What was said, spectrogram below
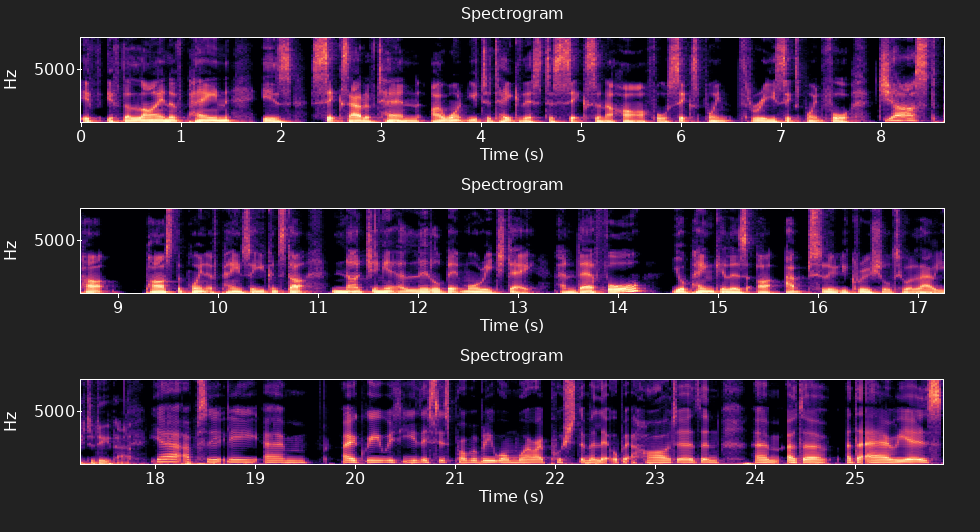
If if the line of pain is six out of ten, I want you to take this to six and a half or 6.3, 6.4, just part past the point of pain so you can start nudging it a little bit more each day. And therefore, your painkillers are absolutely crucial to allow you to do that. Yeah, absolutely. Um, I agree with you. This is probably one where I push them a little bit harder than um, other other areas.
